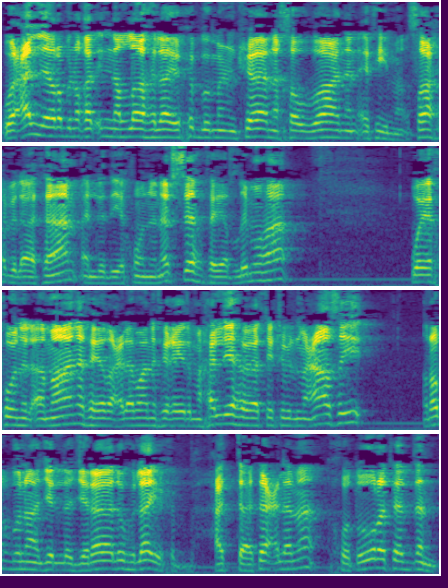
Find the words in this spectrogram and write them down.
وعل ربنا قال إن الله لا يحب من كان خوانا أثيما. صاحب الآثام الذي يخون نفسه فيظلمها ويخون الأمانة فيضع الأمانة في غير محلها ويرتكب المعاصي ربنا جل جلاله لا يحبه حتى تعلم خطورة الذنب.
